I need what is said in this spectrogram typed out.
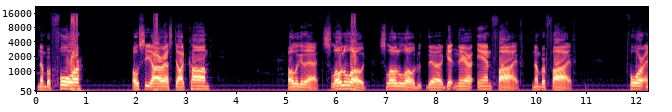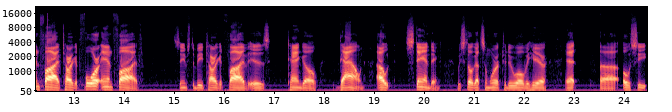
number four, OCRS.com. Oh, look at that. Slow to load. Slow to load. They're getting there and five. Number five. 4 and 5. Target 4 and 5. Seems to be target 5 is Tango down. Outstanding. We still got some work to do over here at uh, OCRS.com.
